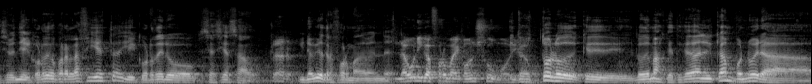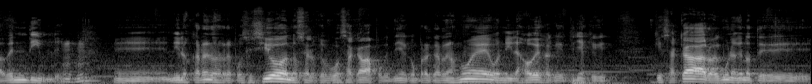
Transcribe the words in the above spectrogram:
Y se vendía el cordero para la fiesta y el cordero se hacía asado. Claro. Y no había otra forma de vender. La única forma de consumo. Entonces todo lo, que, lo demás que te quedaba en el campo no era vendible. Eh, ni los carneros de reposición, o sea, lo que vos sacabas porque tenías que comprar carneros nuevos, ni las ovejas que tenías que, que sacar, o alguna que no te,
